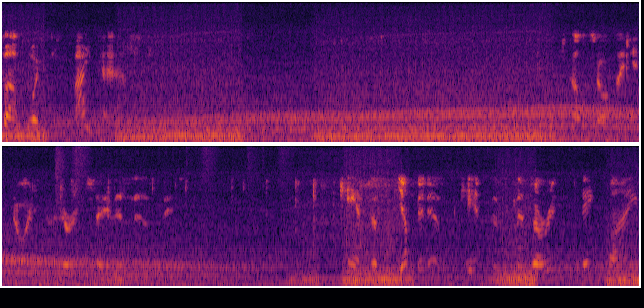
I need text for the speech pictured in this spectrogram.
But what we Kansas. Yep, it is Kansas Missouri state line.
